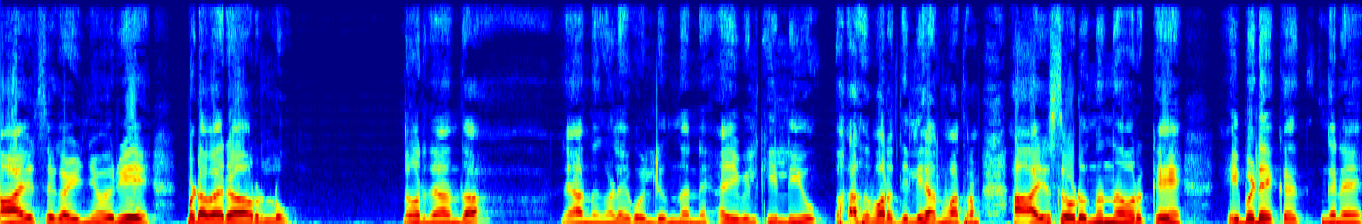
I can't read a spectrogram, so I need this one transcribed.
ആയുസ് കഴിഞ്ഞവരേ ഇവിടെ വരാറുള്ളൂ. എന്ന് പറഞ്ഞാൽ എന്താ? ഞാൻ നിങ്ങളെ കൊല്ലും തന്നെ. I will kill you. അത് പറഞ്ഞില്ല എന്ന് മാത്രം. ആയുസ് ഒടുങ്ങുന്നവർക്ക് ഇവിടെയൊക്കെ ഇങ്ങനെ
